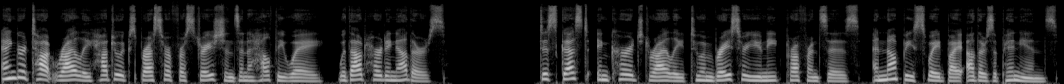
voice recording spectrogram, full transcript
Anger taught Riley how to express her frustrations in a healthy way, without hurting others. Disgust encouraged Riley to embrace her unique preferences and not be swayed by others' opinions.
